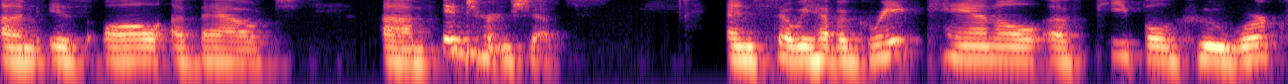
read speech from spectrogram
um, is all about um, internships. And so we have a great panel of people who work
